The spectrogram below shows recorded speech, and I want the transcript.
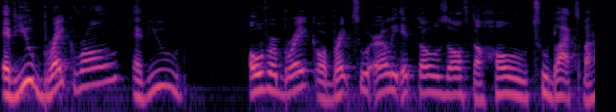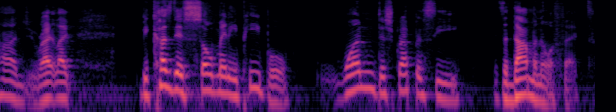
If you break wrong, if you over break or break too early, it throws off the whole two blocks behind you, right? Like because there's so many people, one discrepancy is a domino effect.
